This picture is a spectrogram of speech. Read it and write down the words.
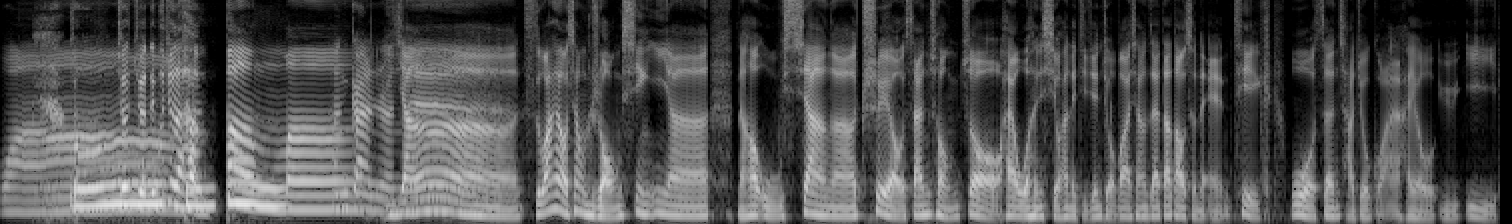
哇，就觉得你不觉得很棒吗？很感人呀。此外还有像荣信义啊，然后无相啊，Trill 三重奏，还有我很喜欢的几间酒吧，像在大道城的 Antique 沃森茶酒馆，还有羽翼，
